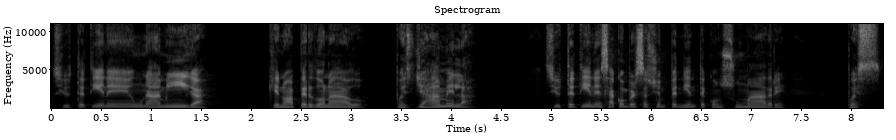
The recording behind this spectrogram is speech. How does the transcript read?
Si usted tiene una amiga que no ha perdonado, pues llámela. Si usted tiene esa conversación pendiente con su madre, pues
